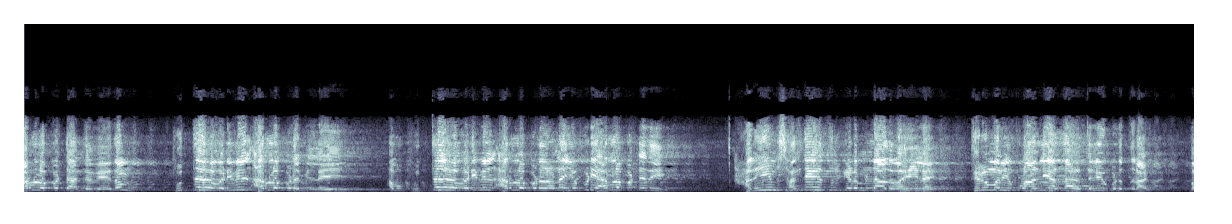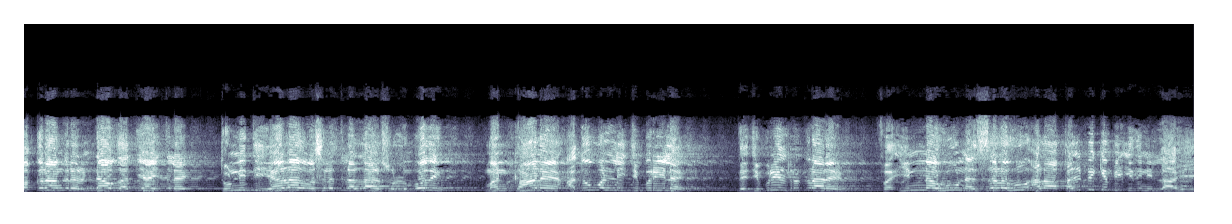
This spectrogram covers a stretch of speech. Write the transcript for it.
அருளப்பட்ட அந்த வேதம் புத்தக வடிவில் அருளப்படவில்லை. அப்ப புத்தக வடிவில் அருளப்படலன்னா எப்படி அருளப்பட்டது? அதையும் சந்தேகத்திற்கு இடமில்லாத வகையில திருமறை குரான்லயே அல்லாஹ் தெளிவுபடுத்துறான். பக்ராங்கிற இரண்டாவது அத்தியாயத்துல தொண்ணூத்தி ஏழாவது வசனத்தில் அல்லாஹ் சொல்லும் போது மண் காண அதுவல்லி ஜிப்ரீல இந்த ஜிப்ரீல் இருக்கிறாரு இன்னஹு நஸ்ஸலஹு அலா கல்பிக்க பி இதினில்லாஹி.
